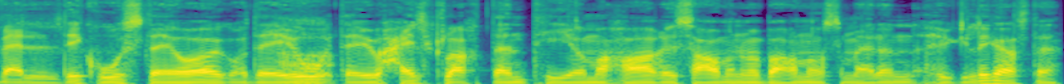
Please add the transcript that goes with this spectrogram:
veldig kos, det òg. Og det er, jo, det er jo helt klart den tida vi har i sammen med barna som er den hyggeligste.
